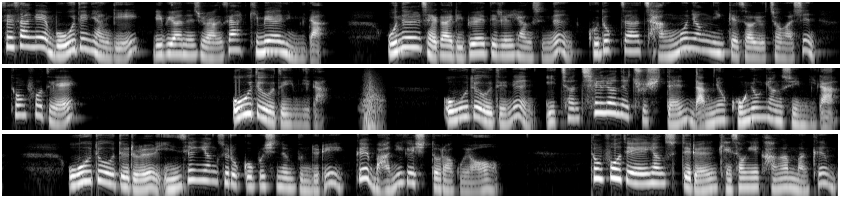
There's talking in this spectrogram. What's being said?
세상의 모든 향기 리뷰하는 조향사 김혜은입니다. 오늘 제가 리뷰해드릴 향수는 구독자 장문영님께서 요청하신 톰 포드의 오우드우드입니다. 오우드우드는 2007년에 출시된 남녀 공용 향수입니다. 오우드우드를 인생 향수로 꼽으시는 분들이 꽤 많이 계시더라고요. 톰 포드의 향수들은 개성이 강한 만큼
